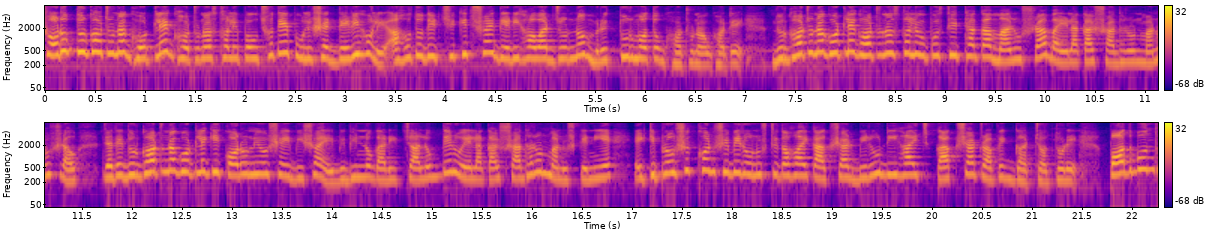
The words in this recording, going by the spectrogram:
সড়ক দুর্ঘটনা ঘটলে ঘটনাস্থলে পৌঁছতে পুলিশের দেরি হলে আহতদের চিকিৎসায় দেরি হওয়ার জন্য মৃত্যুর মতো ঘটনাও ঘটে। দুর্ঘটনা ঘটলে ঘটনাস্থলে উপস্থিত থাকা মানুষরা বা এলাকার সাধারণ মানুষরাও, যাতে দুর্ঘটনা ঘটলে কি করণীয় সেই বিষয়ে বিভিন্ন গাড়ির চালকদের ও এলাকার সাধারণ মানুষকে নিয়ে একটি প্রশিক্ষণ শিবির অনুষ্ঠিত হয় কাকসার বিরু ডিহাইট কাকসা ট্রাফিক গার্ড চত্বরে। পদবন্ধ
